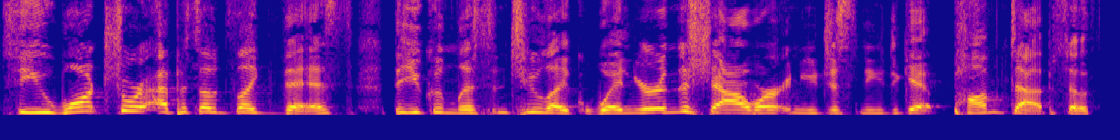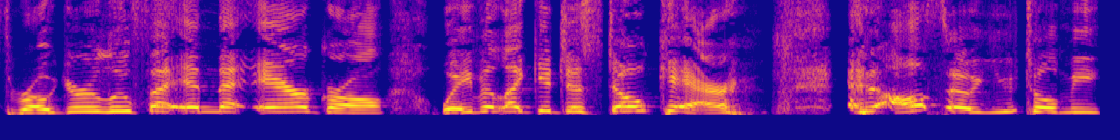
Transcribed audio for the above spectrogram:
So you want short episodes like this that you can listen to like when you're in the shower and you just need to get pumped up. So throw your loofah in the air, girl. Wave it like you just don't care. And also you told me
